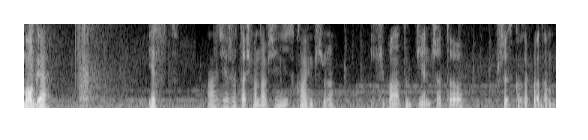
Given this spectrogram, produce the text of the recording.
Mogę! Jest. Mam nadzieję, że taśma nam się nie skończy. I chyba na tym piętrze to wszystko zakładam.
